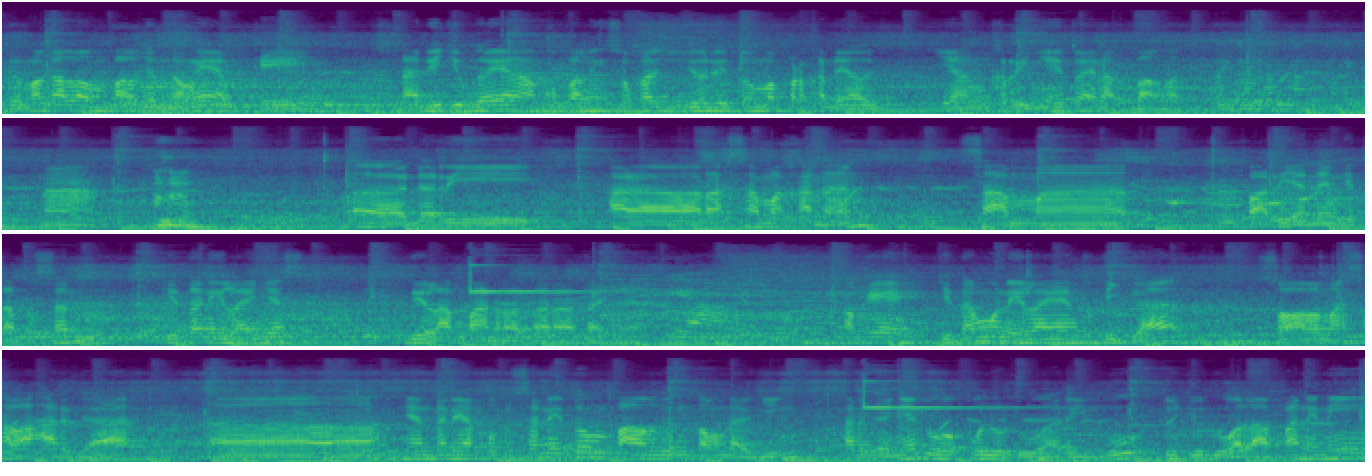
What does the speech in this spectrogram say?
Cuma kalau empal gentongnya oke. Tadi juga yang aku paling suka jujur itu mah perkedel yang keringnya itu enak banget jujur. Nah, eh, dari eh, rasa makanan sama varian yang kita pesan, kita nilainya di 8 rata-ratanya. Iya. Oke, kita mau nilai yang ketiga soal masalah harga. Eh, yang tadi aku pesan itu empal gentong daging, harganya 22.728 ini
